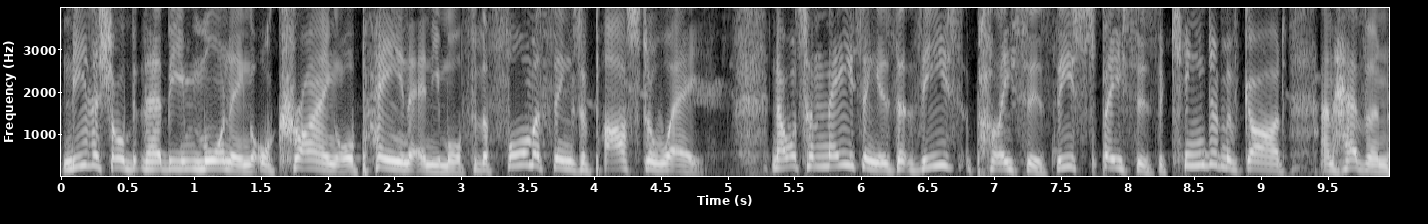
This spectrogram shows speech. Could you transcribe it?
Neither shall there be mourning or crying or pain anymore, for the former things have passed away. Now, what's amazing is that these places, these spaces, the kingdom of God and heaven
